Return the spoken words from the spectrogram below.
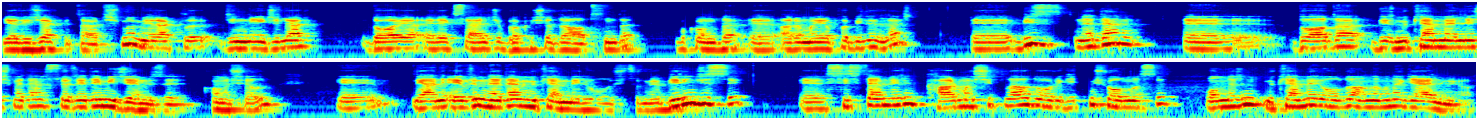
yarayacak bir tartışma. Meraklı dinleyiciler doğaya elekselci bakış adı altında bu konuda e, arama yapabilirler. E, biz neden e, doğada bir mükemmelleşmeden söz edemeyeceğimizi konuşalım. E, yani evrim neden mükemmeli oluşturmuyor? Birincisi e, sistemlerin karmaşıklığa doğru gitmiş olması onların mükemmel olduğu anlamına gelmiyor.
